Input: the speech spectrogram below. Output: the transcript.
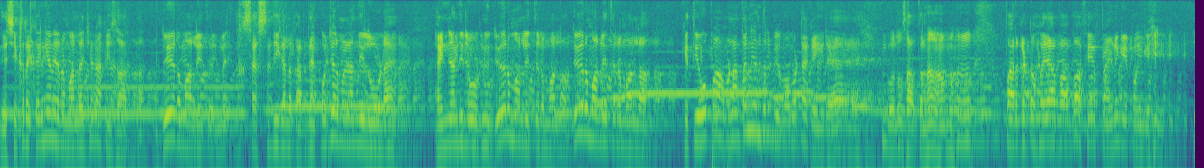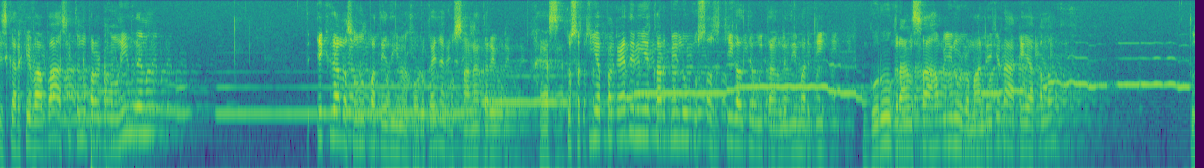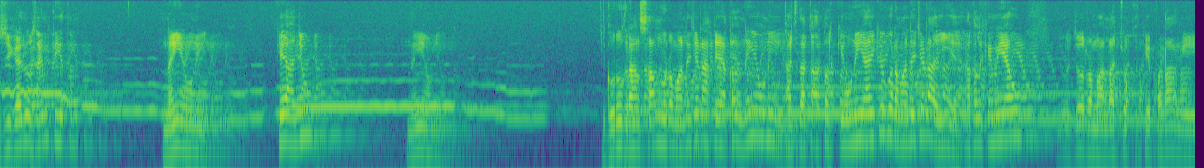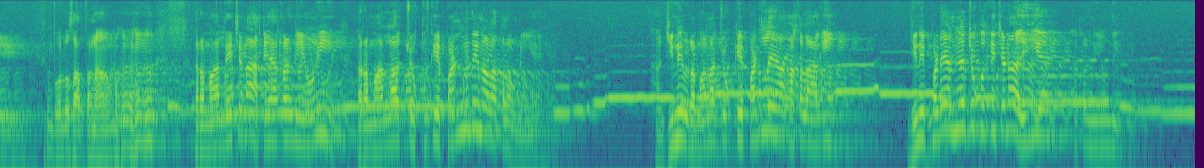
ਦੇ ਸਿਕਰ ਕਈਆਂ ਨੇ ਰਮਾਲਾ ਚੜਾ ਕੇ ਸਾਰਤਾ, ਦੇ ਰਮਾਲੇ ਤੇ ਮੈਂ ਐਕਸੈਸ ਦੀ ਗੱਲ ਕਰਦੇ ਆ ਕੁਝ ਰਮਾਲਾਂ ਦੀ ਲੋੜ ਹੈ। ਇੰਨਾਂ ਦੀ ਲੋੜ ਨਹੀਂ, ਦੇ ਰਮਾਲੇ ਤੇ ਰਮਾਲਾ, ਦੇ ਰਮਾਲੇ ਤੇ ਰਮਾਲਾ। ਕਿਤੇ ਉਹ ਭਾਵਨਾ ਤਾਂ ਨਹੀਂ ਅੰਦਰ ਵੀ ਬਾਬਾ ਟਕ ਰਹਿ। ਬੋਲੋ ਸਤਨਾਮ। ਪ੍ਰਗਟ ਹੋਇਆ ਬਾਬਾ, ਫੇਰ ਪੈਣਗੇ ਪੰਗੇ। ਇਸ ਕਰਕੇ ਬਾਬਾ, ਅਸੀਂ ਤੈਨੂੰ ਪ੍ਰਗਟ ਹੋਣ ਹੀ ਨਹੀਂ ਦੇਣਾ। ਤੇ ਇੱਕ ਗੱਲ ਤੁਹਾਨੂੰ ਪਤੇ ਦੀ ਮੈਂ ਹੋਰ ਕਹਿੰਦਾ ਗੁੱਸਾ ਨਾ ਕਰਿਓ। ਹੈ ਤੋ ਸੱਚੀ ਆਪਾਂ ਕਹਿ ਦੇਣੀ ਹੈ ਕਰ ਵੀ ਲੋ ਗੁੱਸਾ ਸੱਚੀ ਗੱਲ ਤੇ ਕੋਈ ਤਾਂ ਅਗਲੇ ਦੀ ਮਰਜ਼ੀ। ਗੁਰੂ ਗ੍ਰੰਥ ਸਾਹਿਬ ਜੀ ਨੂੰ ਰਮਾਲੇ ਚੜਾ ਕੇ ਅਕਲ ਤੁਸੀਂ ਕਹਿ ਦਿਓ ਸਹਿਮਤੀ ਹੈ ਤਾਂ। ਨਹੀਂ ਆਉਣੀ। ਕਿ ਆਜੂ। ਨਹੀਂ ਆਉਣੀ। ਗੁਰੂ ਗ੍ਰੰਥ ਸਾਹਿਬ ਨੂੰ ਰਮਾਲੇ ਚੜਾ ਕੇ ਅਕਲ ਨਹੀਂ ਆਉਣੀ। ਅੱਜ ਤੱਕ ਅਕਲ ਕਿਉਂ ਨਹੀਂ ਆਈ? ਕਿਉਂਕਿ ਰਮਾਲੇ ਚੜਾਈ ਹੈ। ਅਕਲ ਕਿਵੇਂ ਆਊ? ਜੋ- ਜੋ ਰਮਾਲਾ ਚੁੱਕ ਕੇ ਪੜਾਂਗੇ ਬੋਲੋ ਸਤਨਾਮ। ਰਮਾਲੇ ਚੜਾ ਕੇ ਅਕਲ ਨਹੀਂ ਆਉਣੀ। ਰਮਾਲਾ ਚੁੱਕ ਕੇ ਪੜਨ ਦੇ ਨਾਲ ਅਕਲ ਆਉਣੀ ਹੈ। ਹਾਂ, ਜਿਹਨੇ ਰਮਾਲਾ ਚੁੱਕ ਕੇ ਪੜ ਲਿਆ, ਅਕਲ ਆ ਗਈ। ਜਿਹਨੇ ਪੜਿਆ ਨਹੀਂ ਚੁੱਕ ਕੇ ਚੜਾਈ ਹੈ। ਅਕਲ ਨਹੀਂ ਆਉਂਦੀ।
